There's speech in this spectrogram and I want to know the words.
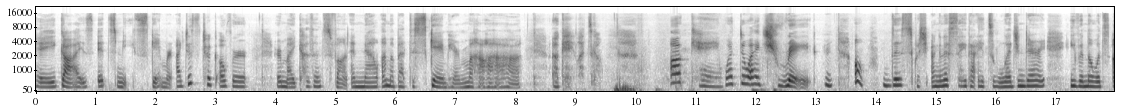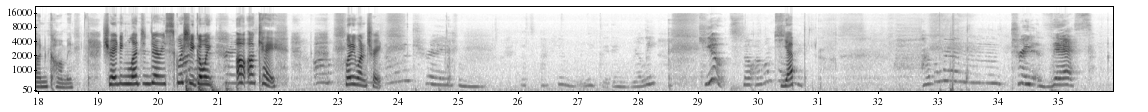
Hey guys, it's me, Scammer. I just took over my cousin's phone and now I'm about to scam her. okay, let's go. Okay, what do I trade? Hmm. Oh, this squishy. I'm gonna say that it's legendary even though it's uncommon. Trading legendary squishy going. Oh, okay. What do you want to trade? cute. So I want to. Yep. I want to trade this.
